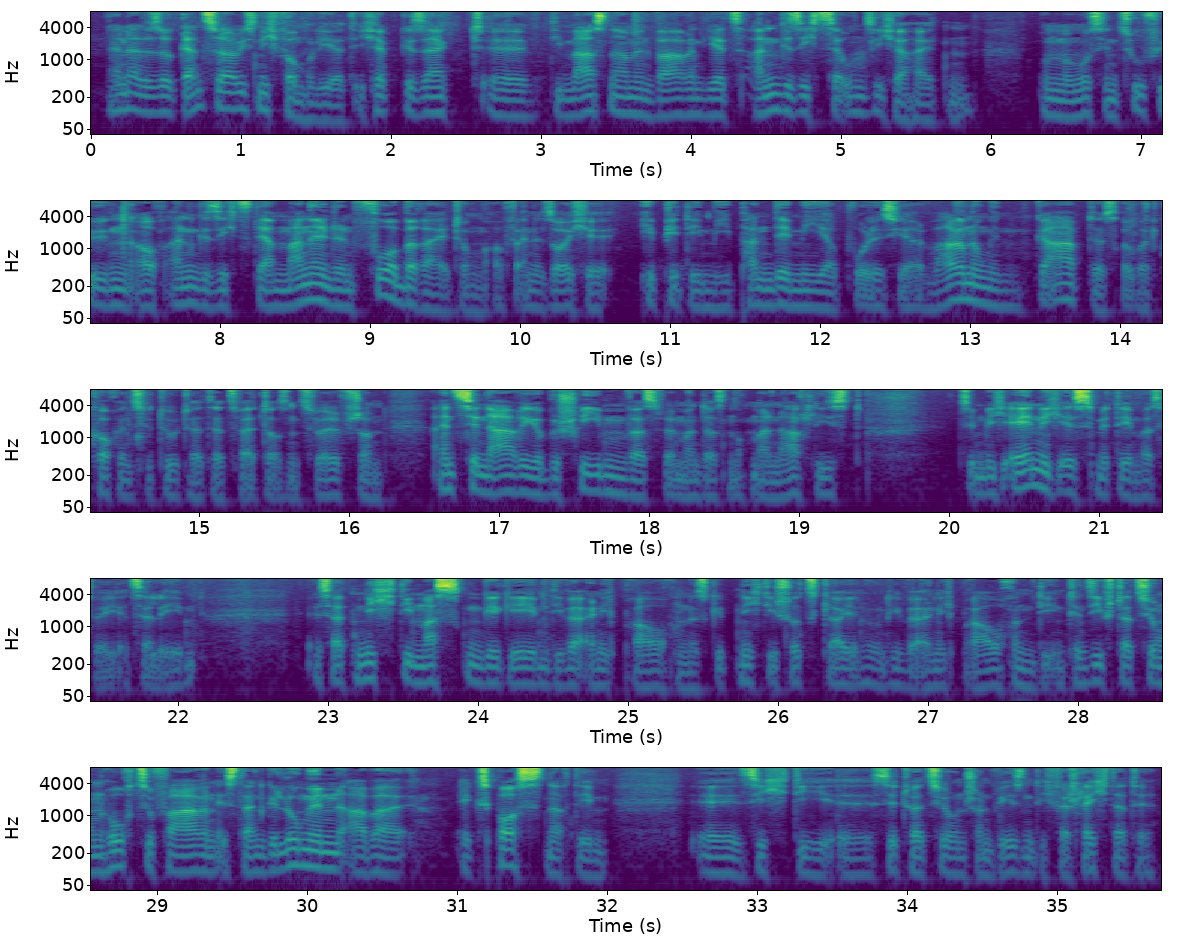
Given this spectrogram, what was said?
Nein, also ganz so habe ich es nicht formuliert. Ich habe gesagt, äh, die Maßnahmen waren jetzt angesichts der Unsicherheiten und man muss hinzufügen, auch angesichts der mangelnden Vorbereitung auf eine solche Epidemie, Pandemie, obwohl es ja Warnungen gab. Das Robert Koch Institut hat ja 2012 schon ein Szenario beschrieben, was, wenn man das nochmal nachliest, ziemlich ähnlich ist mit dem, was wir jetzt erleben. Es hat nicht die Masken gegeben, die wir eigentlich brauchen. Es gibt nicht die Schutzkleidung, die wir eigentlich brauchen. Die Intensivstationen hochzufahren ist dann gelungen, aber ex post, nachdem äh, sich die äh, Situation schon wesentlich verschlechterte.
